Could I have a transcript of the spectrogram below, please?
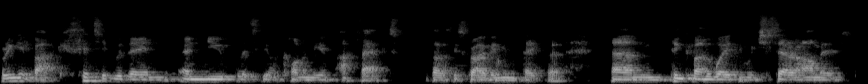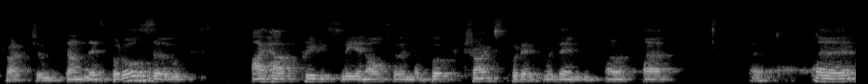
bring it back, fit it within a new political economy of affect, that I was describing in the paper. Um, think about the ways in which Sara Ahmed tried to understand this, but also I have previously and also in the book tried to put it within a, a, a,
